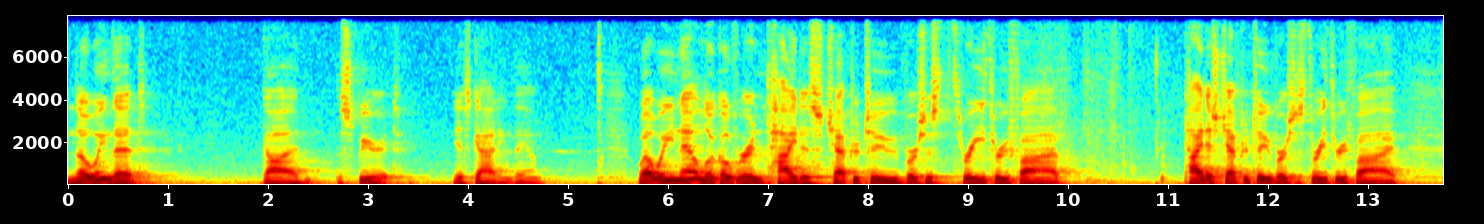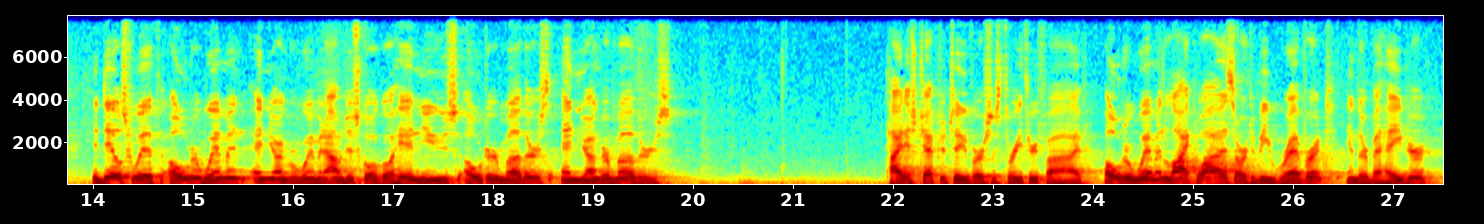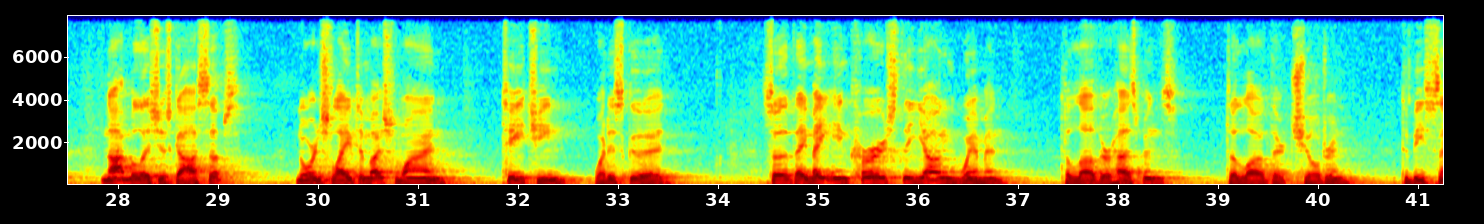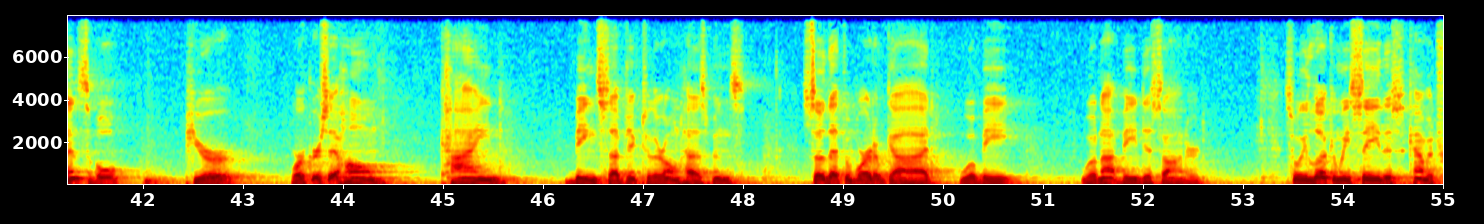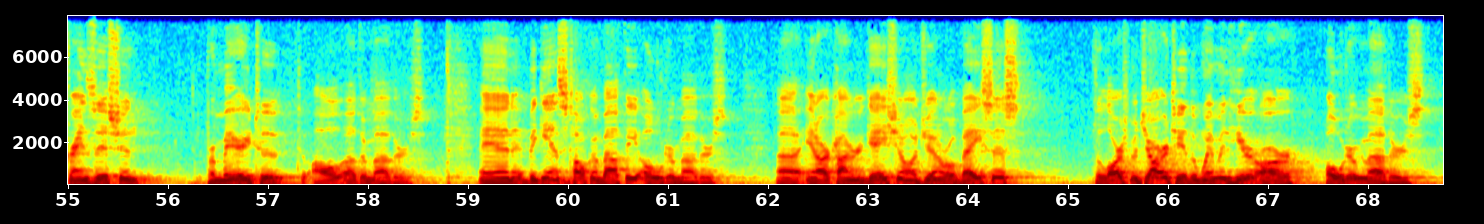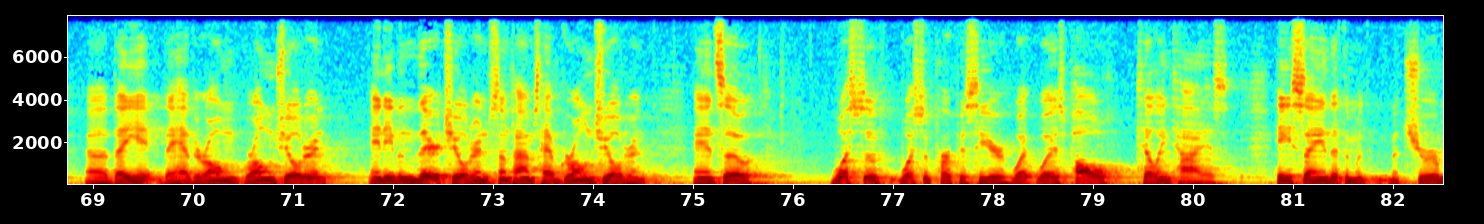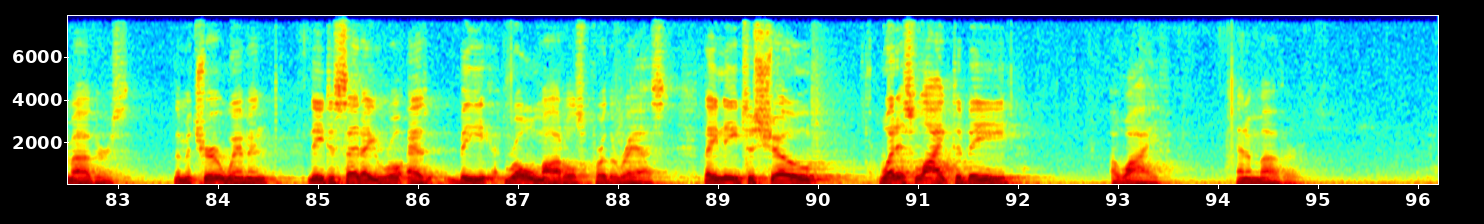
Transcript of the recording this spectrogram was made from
knowing that God, the Spirit, is guiding them. Well, we now look over in Titus chapter 2, verses 3 through 5. Titus chapter 2, verses 3 through 5. It deals with older women and younger women. I'm just going to go ahead and use older mothers and younger mothers. Titus chapter 2, verses 3 through 5. Older women likewise are to be reverent in their behavior, not malicious gossips, nor enslaved to much wine, teaching what is good so that they may encourage the young women to love their husbands, to love their children, to be sensible, pure, workers at home, kind, being subject to their own husbands, so that the word of God will be will not be dishonored. So we look and we see this kind of transition from Mary to, to all other mothers. And it begins talking about the older mothers. Uh, in our congregation, on a general basis, the large majority of the women here are older mothers. Uh, they, they have their own grown children, and even their children sometimes have grown children. And so, what's the, what's the purpose here? What, what is Paul telling Titus? He's saying that the mature mothers, the mature women, need to set a role, as, be role models for the rest. They need to show what it's like to be a wife and a mother.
